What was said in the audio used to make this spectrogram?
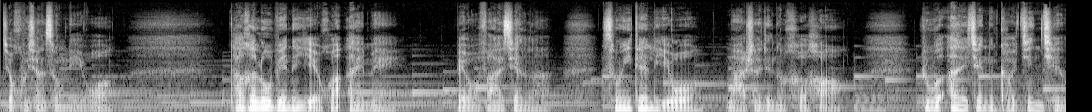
就互相送礼物。他和路边的野花暧昧，被我发现了，送一点礼物，马上就能和好。如果爱情能靠金钱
